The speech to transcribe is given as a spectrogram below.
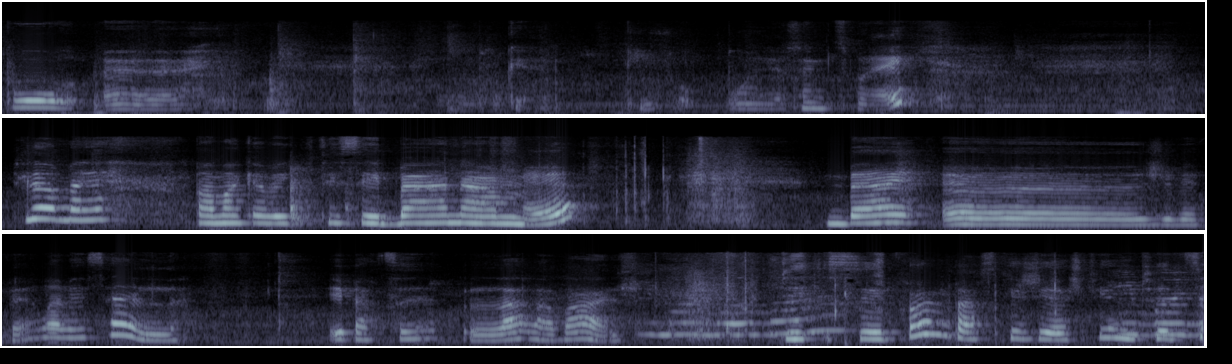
pour, euh, pour, que, pour laisser un petit break. Puis là, ben, pendant qu'elle va écouter ses bananes, ben, euh, je vais faire la vaisselle. Et partir la lavage. Puis c'est fun parce que j'ai acheté une petite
